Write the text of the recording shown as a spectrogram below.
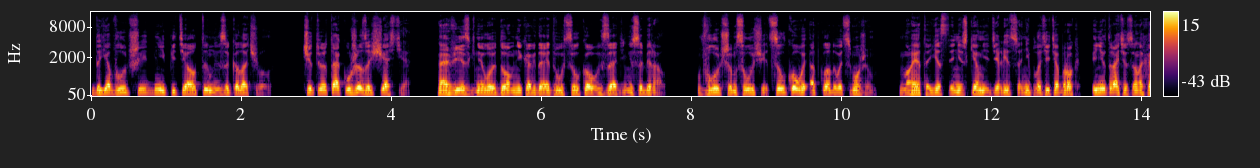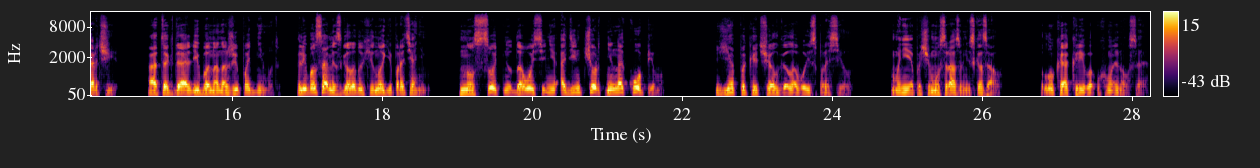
Да я в лучшие дни пятиалтынный заколачивал. Четвертак уже за счастье. А весь гнилой дом никогда и двух целковых сзади не собирал. В лучшем случае целковый откладывать сможем. Но это если ни с кем не делиться, не платить оброк и не тратиться на харчи. А тогда либо на ножи поднимут, либо сами с голодухи ноги протянем. Но сотню до осени один черт не накопим. Я покачал головой и спросил. Мне почему сразу не сказал? Лука криво ухмыльнулся.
